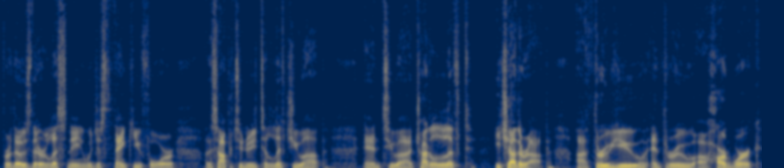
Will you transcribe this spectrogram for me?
for those that are listening. We just thank you for this opportunity to lift you up and to uh, try to lift each other up uh, through you and through uh, hard work,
